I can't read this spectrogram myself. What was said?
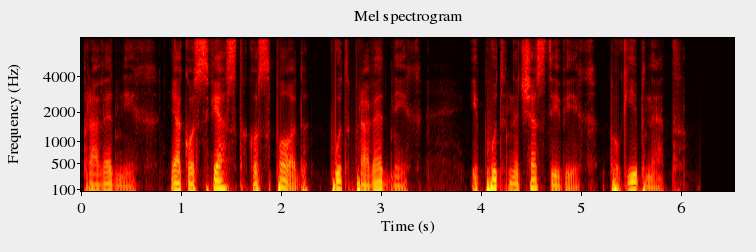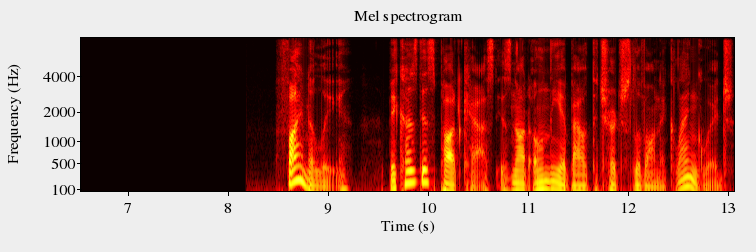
праведних, яко свяст Господ пут праведних, і пут нечестивих погибнет. Finally, because this podcast is not only about the Church Slavonic language,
